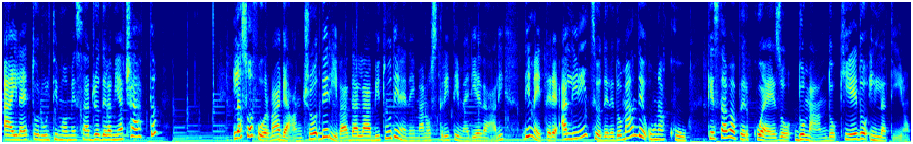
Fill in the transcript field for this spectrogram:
Hai letto l'ultimo messaggio della mia chat? La sua forma a gancio deriva dall'abitudine dei manoscritti medievali di mettere all'inizio delle domande una Q che stava per queso, domando, chiedo in latino.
